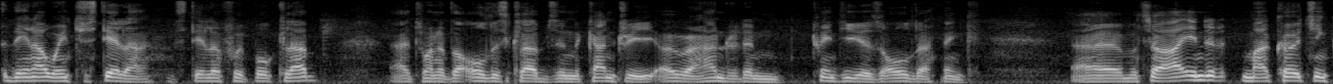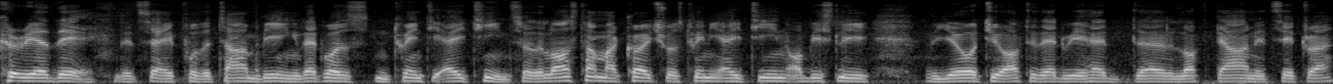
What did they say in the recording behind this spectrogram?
then I went to Stella, Stella Football Club. Uh, it's one of the oldest clubs in the country, over 120 years old, I think. Um, so I ended my coaching career there, let's say for the time being. That was in 2018. So the last time I coached was 2018. Obviously, a year or two after that, we had uh, lockdown, etc.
